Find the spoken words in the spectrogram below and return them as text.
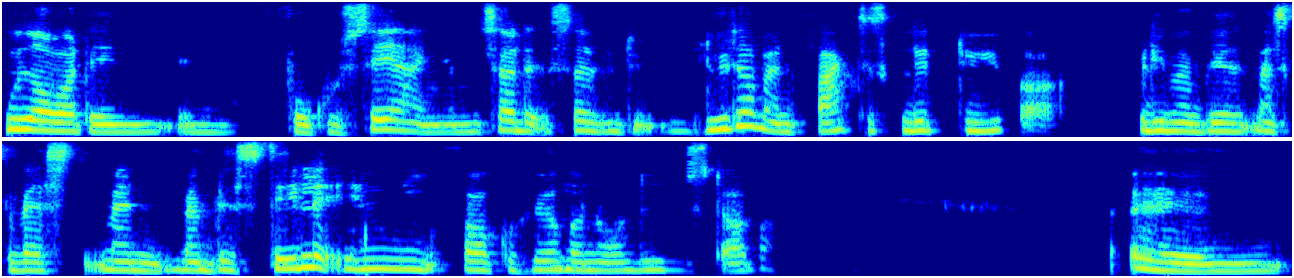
udover det en, en fokusering, jamen, så, det, så lytter man faktisk lidt dybere. Fordi man bliver, man skal være, man, man bliver stille indeni for at kunne høre, mm. hvornår lyden stopper. Øhm,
